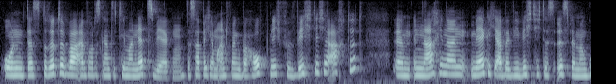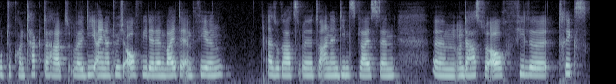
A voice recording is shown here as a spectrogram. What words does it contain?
Und das dritte war einfach das ganze Thema Netzwerken. Das habe ich am Anfang überhaupt nicht für wichtig erachtet. Ähm, Im Nachhinein merke ich aber, wie wichtig das ist, wenn man gute Kontakte hat, weil die einen natürlich auch wieder dann weiterempfehlen. Also gerade äh, zu anderen Dienstleistern. Ähm, und da hast du auch viele Tricks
